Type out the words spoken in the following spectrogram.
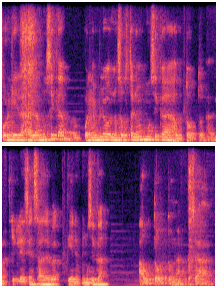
Porque la, la música, por ejemplo, nosotros tenemos música autóctona, de nuestra iglesia en Saddleback tiene música autóctona, o sea,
